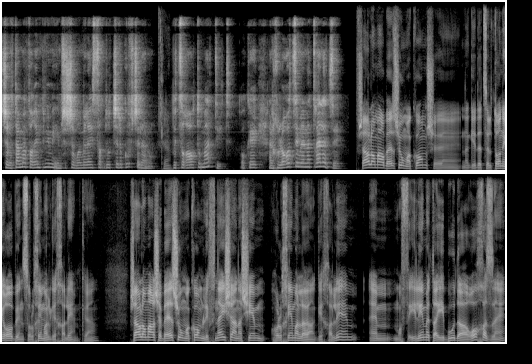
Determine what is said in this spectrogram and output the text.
של אותם איברים פנימיים ששומרים על ההישרדות של הגוף שלנו. כן. בצורה אוטומטית, אוקיי? אנחנו לא רוצים לנטרל את זה. אפשר לומר באיזשהו מקום שנגיד אצל טוני רובינס הולכים על גחלים, כן? אפשר לומר שבאיזשהו מקום, לפני שאנשים הולכים על הגחלים, הם מפעילים את העיבוד הארוך הזה,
